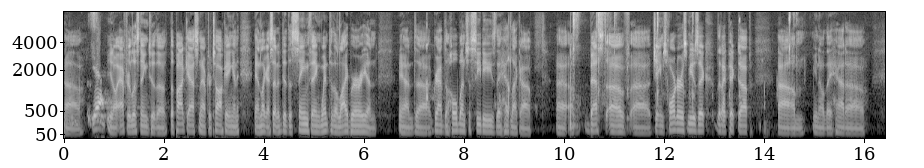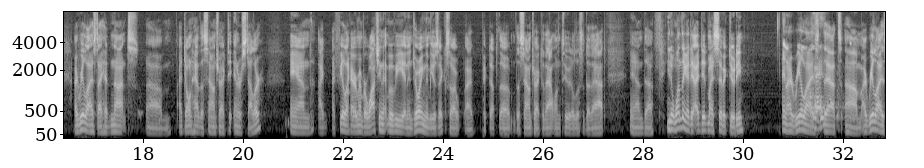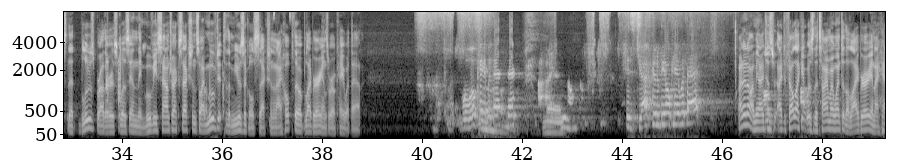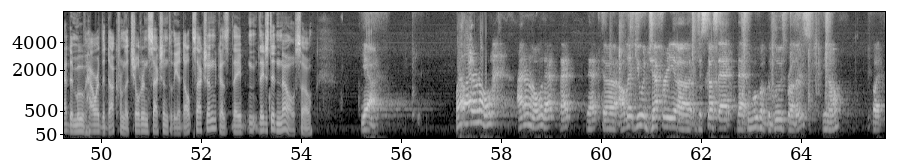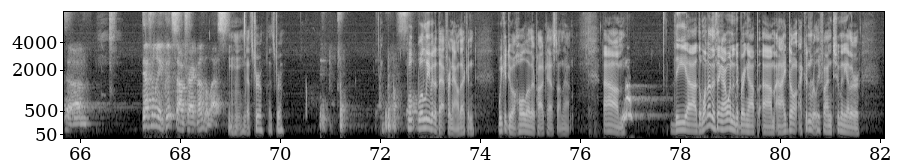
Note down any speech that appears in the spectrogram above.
Uh, Yeah. you know, after listening to the the podcast and after talking and and like I said, I did the same thing. Went to the library and and uh, grabbed a whole bunch of CDs. They had like a a a best of uh, James Horner's music that I picked up. Um, you know, they had a. I realized I had not. Um, I don't have the soundtrack to Interstellar, and I, I feel like I remember watching that movie and enjoying the music, so I, I picked up the the soundtrack to that one too to listen to that. And uh, you know, one thing I did, I did my civic duty, and I realized Okay. that um, I realized that Blues Brothers was in the movie soundtrack section, so I moved it to the musicals section, and I hope the librarians were okay with that. Well, okay, but that that I, you know, is Jeff going to be okay with that? I don't know. I mean, I just I felt like it was the time I went to the library and I had to move Howard the Duck from the children's section to the adult section because they they just didn't know. So Yeah. Well, I don't know. I don't know that that that. Uh, I'll let you and Jeffrey uh, discuss that that move of the Blues Brothers. You know, but um, definitely a good soundtrack nonetheless. mhm, that's true. That's true. We'll we'll leave it at that for now. That can we could do a whole other podcast on that. Um, the uh, the one other thing I wanted to bring up, um, and I don't, I couldn't really find too many other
